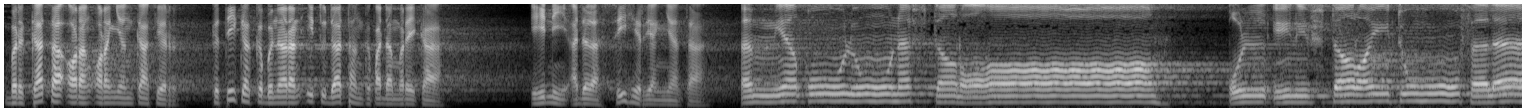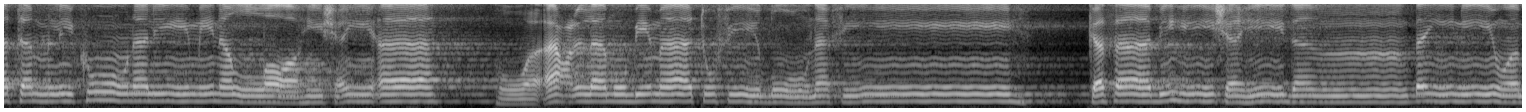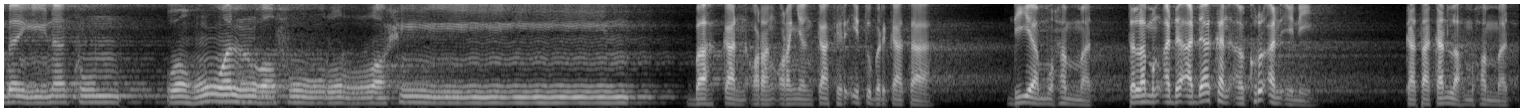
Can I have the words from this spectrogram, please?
berkata orang-orang yang kafir ketika kebenaran itu datang kepada mereka, ini adalah sihir yang nyata. أم يقولون افتراه قل إن افتريته فلا تملكون لي من الله شيئا هو أعلم بما تفيضون فيه كفى به شهيدا بيني وبينكم وهو الغفور الرحيم Bahkan orang-orang yang kafir itu berkata, Dia Muhammad telah mengada-adakan Al-Quran ini. Katakanlah Muhammad,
